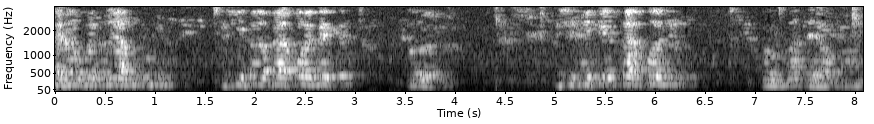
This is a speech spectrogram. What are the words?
and I moved. And she thought about for a nigga. And she make it clap for a nigga. I said that wrong.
